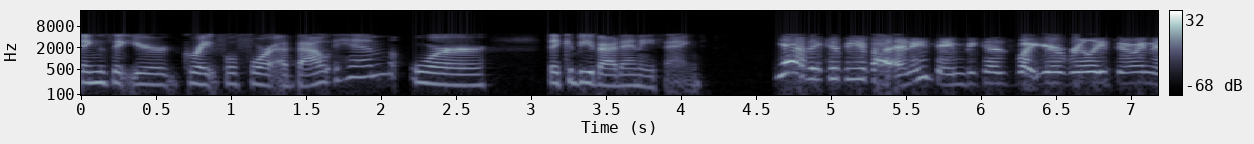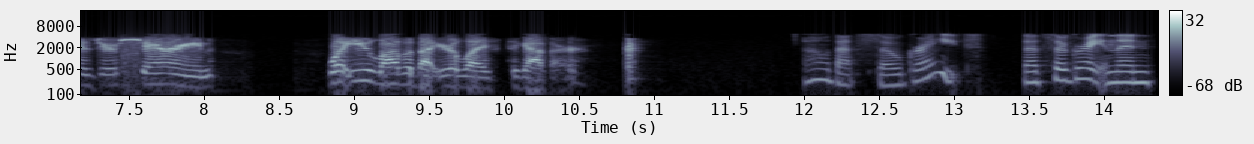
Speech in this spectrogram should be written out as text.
things that you're grateful for about him, or they could be about anything. Yeah, they could be about anything because what you're really doing is you're sharing what you love about your life together. Oh, that's so great. That's so great. And then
